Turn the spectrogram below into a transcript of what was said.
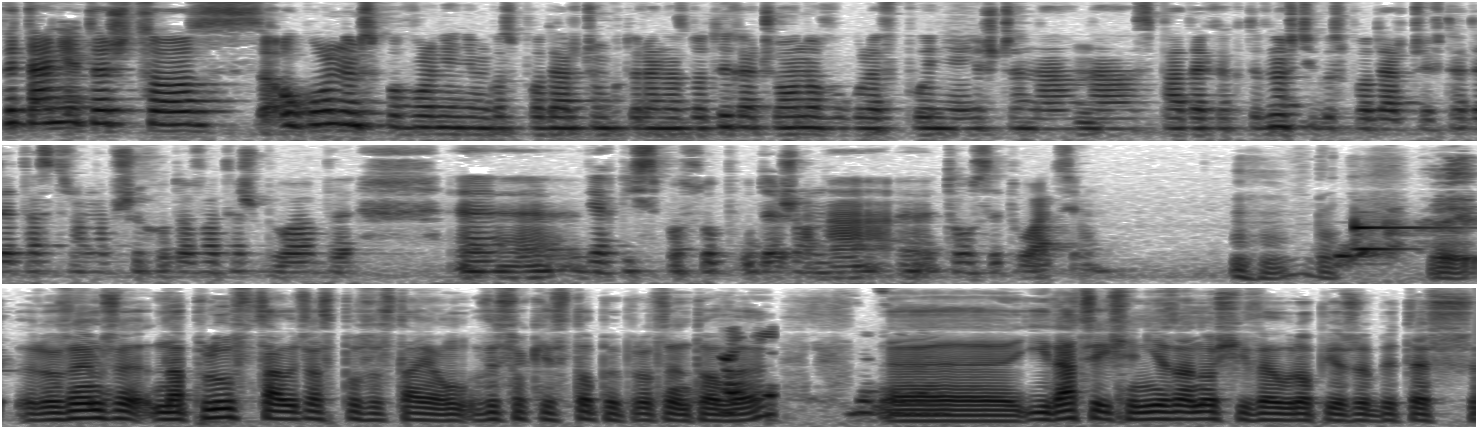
Pytanie też, co z ogólnym spowolnieniem gospodarczym, które nas dotyka, czy ono w ogóle wpłynie jeszcze na, na spadek aktywności gospodarczej, wtedy ta strona przychodowa też byłaby e, w jakiś sposób uderzona e, tą sytuacją. Mhm, e, rozumiem, że na plus cały czas pozostają wysokie stopy procentowe tak i raczej się nie zanosi w Europie, żeby też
